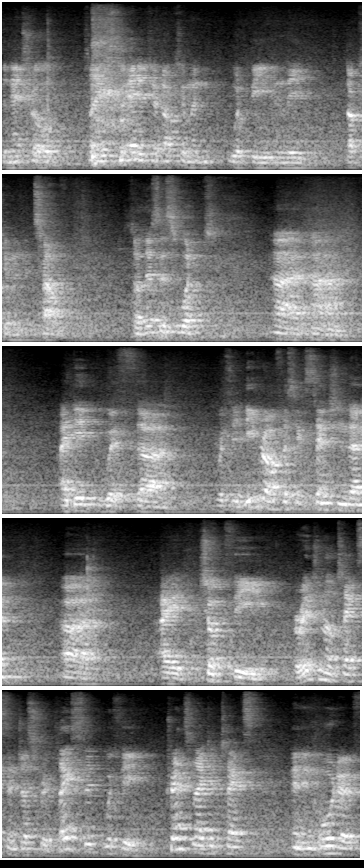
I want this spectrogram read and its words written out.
The natural place to edit your document would be in the document itself. So this is what uh, uh, I did with uh, with the LibreOffice extension then. Uh, I took the original text and just replaced it with the translated text and in order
